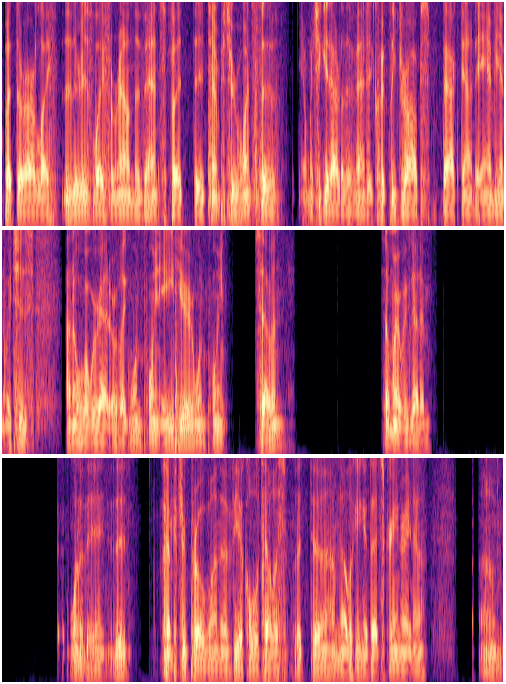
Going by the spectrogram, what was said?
but there are life, there is life around the vents. But the temperature once the you know, once you get out of the vent, it quickly drops back down to ambient, which is I don't know what we're at, or like 1.8 here, 1.7. Somewhere we've got a one of the the temperature probe on the vehicle will tell us, but uh, I'm not looking at that screen right now. Um,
